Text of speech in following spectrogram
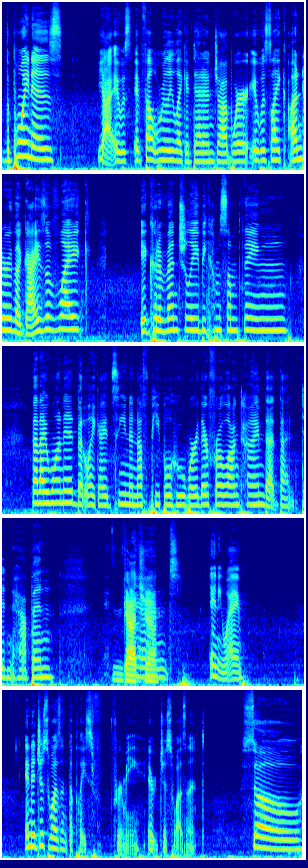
the point is, yeah, it was it felt really like a dead end job where it was like under the guise of like it could eventually become something that I wanted, but like I had seen enough people who were there for a long time that that didn't happen. Gotcha. And anyway, and it just wasn't the place f- for me. It just wasn't. So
